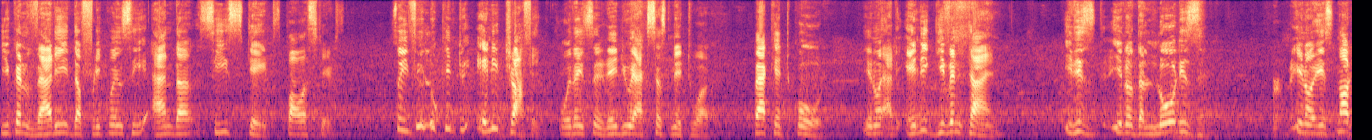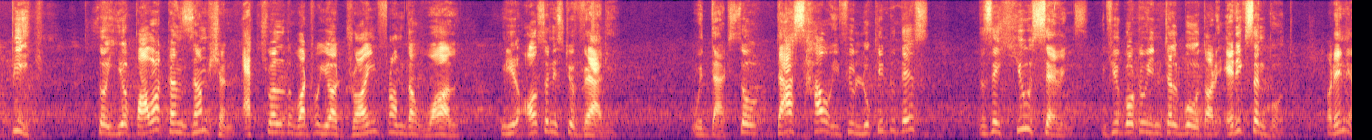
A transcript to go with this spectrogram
you can vary the frequency and the C states, power states. So if you look into any traffic, whether it's a radio access network, packet core, you know, at any given time, it is, you know, the load is, you know, it's not peak. So your power consumption, actual, what you are drawing from the wall, also needs to vary with that. So that's how, if you look into this, there's a huge savings. If you go to Intel booth or Ericsson booth, or any,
